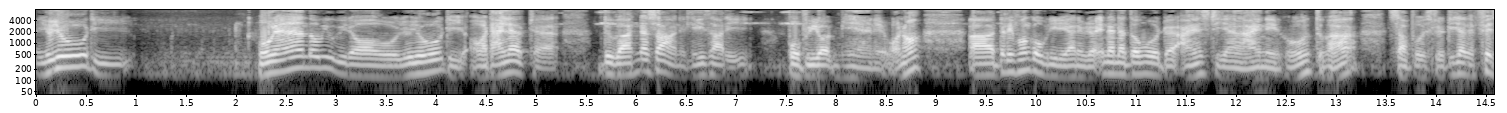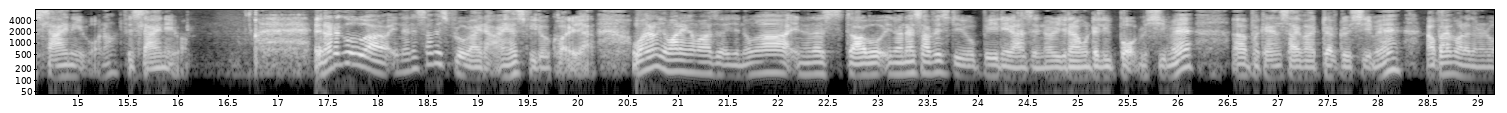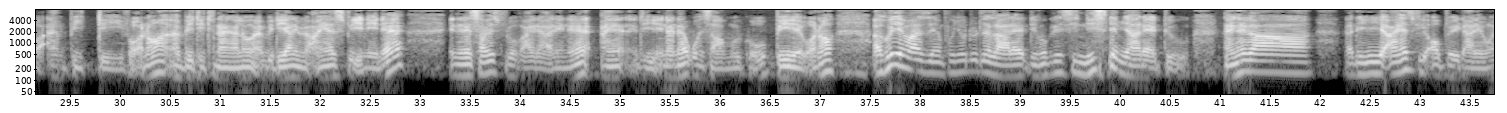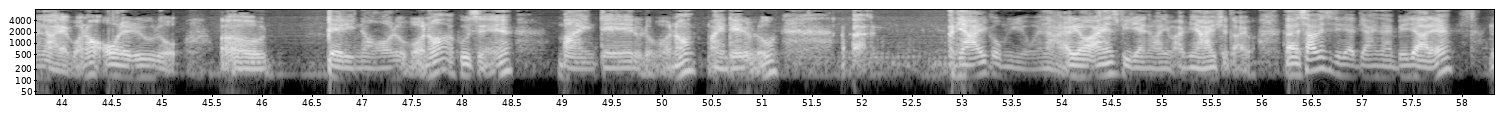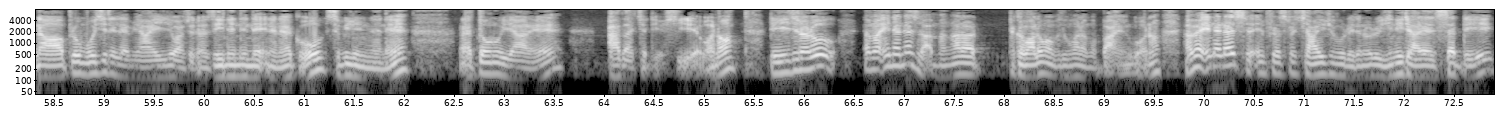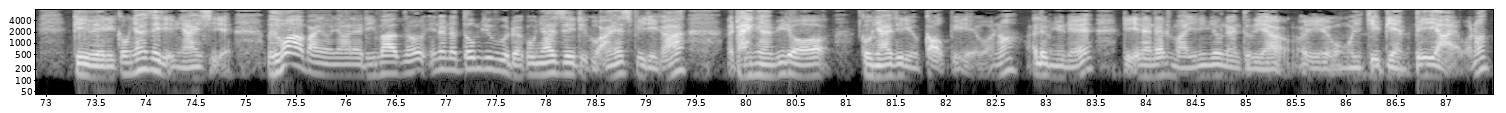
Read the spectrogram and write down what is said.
ရိုးရိုးဒီ မိုရန်သုံးပြီးတော့ရိုးရိုးဒီ dialect သူကနှစ်ဆနဲ့လေးဆတွေပို့ပြီးတော့မြန်တယ်ပေါ့နော်အာတယ်လီဖုန်းကုမ္ပဏီတွေကနေပြီးတော့ internet သုံးဖို့အတွက် ISDN line တွေကိုသူက support လုပ်တရားတဲ့ fixed line တွေပေါ့နော် fixed line တွေပေါ့အဲ နောက်တစ်ခုကတော့ internet service provider ISP လို့ခေါ်ရတယ်။ဝါတော့မြန်မာနိုင်ငံမှာဆိုရင်တော့က internet star ဖို့ internet service တွေကိုပေးနေတာဆိုရင်တော့ရန်ကုန် teleport လို့ရှိမယ်။အဲ backend cyber tab လို့ရှိမယ်။နောက်ပိုင်းမှာလည်းကျွန်တော်တို့က MPT ပေါ့နော်။ MPT ဒီနိုင်ငံလုံး MPT ကနေပြီး ISP အနေနဲ့ internet service provider အနေနဲ့ဒီ internet ဝန်ဆောင်မှုကိုပေးတယ်ပေါ့နော်။အခုချိန်မှာဆိုရင်ဖွံ့ဖြိုးတိုးတက်လာတဲ့ democracy နည်းစနစ်များတဲ့အတူနိုင်ငံကဒီ ISP operator တွေဝင်လာတယ်ပေါ့နော်။ order တို့ဟို တယ်ရီနော်တို့ပေါ့နော်အခုဆိုရင်မိုင်တဲတို့လို့ပေါ့နော်မိုင်တဲတို့လို့အများကြီးကုမ္ပဏီတွေဝင်လာတယ်အဲ့တော့ ISP တွေကနေအများကြီးဖြစ်သွားပြီပေါ့အဲ service တွေလည်းအပြိုင်ဆိုင်ပေးကြတယ်နောက် promotion တွေလည်းအများကြီးရောဆိုတော့ဈေးနည်းနည်းနဲ့ internet ကို speed နည်းနည်းနဲ့အဲတုံးလို့ရတယ်အားသာချက်တွေရှိရပေါ့နော်ဒီကျွန်တော်တို့အမှ internet ဆိုတာအမှန်ကတော့ တကဘာလုံးမှာဘယ်သူမှလည်းမပိုင်ဘူးပေါ့နော်ဒါပေမဲ့ internet infrastructure ကြီးဖြစ်ဖို့လည်းကျွန်တော်တို့ရင်းနှီးကြတဲ့ set တွေ cable တွေကုန်ကျစရိတ်တွေအများကြီးရှိတယ်ဘယ်သူမှမပိုင်တော့ညာလဲဒီမှာကျွန်တော်တို့ internet သုံးပြုဖို့အတွက်ကုန်ကျစရိတ်တွေကို ISP တွေကဒိုင်ငံပြီးတော့ကုန်ကျစရိတ်တွေကိုကောက်ပေးတယ်ပေါ့နော်အဲ့လိုမျိုးနဲ့ဒီ internet မှာရင်းနှီးမြှုပ်နှံသူတွေကငွေကြေးပြန်ပေးရတယ်ပေါ့နော်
